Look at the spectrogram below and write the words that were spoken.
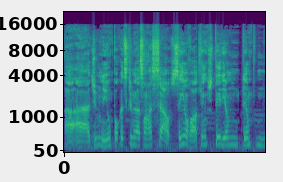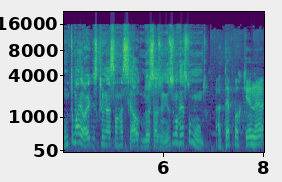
a, a, diminuir um pouco a discriminação racial. Sem o rock, a gente teria um tempo muito maior de discriminação racial nos Estados Unidos e no resto do mundo. Até porque, né,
